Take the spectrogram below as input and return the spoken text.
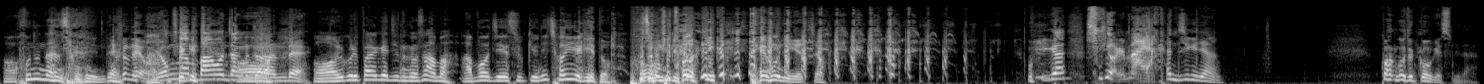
어, 훈훈한 사연인데 그러네요. 어, 영남 방언 어, 줄 알았는데 어, 얼굴이 빨개지는 것은 아마 아버지의 술기운이 저희에게도 옮겨오기 때문이겠죠. 우리가 술이 얼마 약한지 그냥 광고 듣고 오겠습니다.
